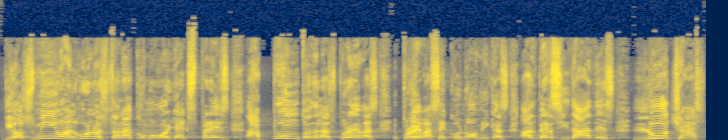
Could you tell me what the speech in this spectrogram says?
Dios mío, alguno estará como olla express a punto de las pruebas, pruebas económicas, adversidades, luchas,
